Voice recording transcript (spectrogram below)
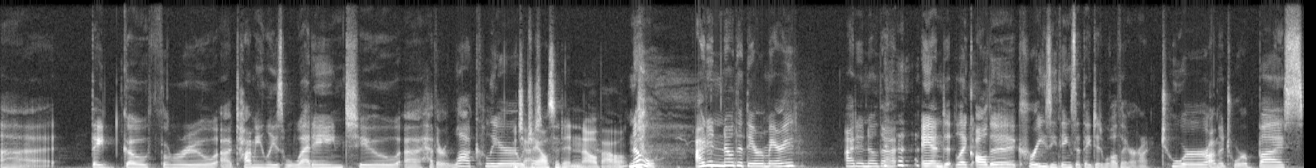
Uh, they go through uh, Tommy Lee's wedding to uh, Heather Locklear, Which, which I is also didn't know about. no, I didn't know that they were married. I didn't know that. and like all the crazy things that they did while they were on tour, on the tour bus.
